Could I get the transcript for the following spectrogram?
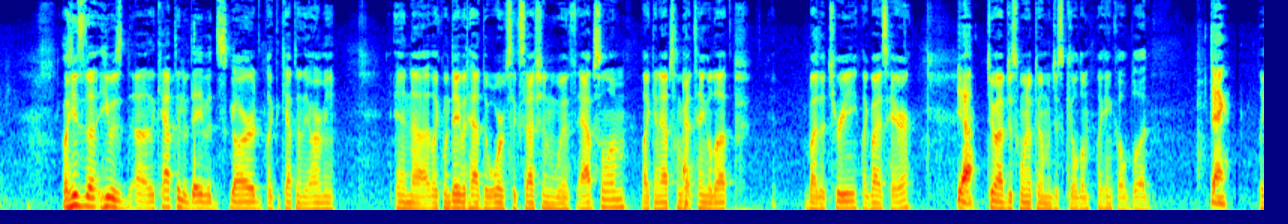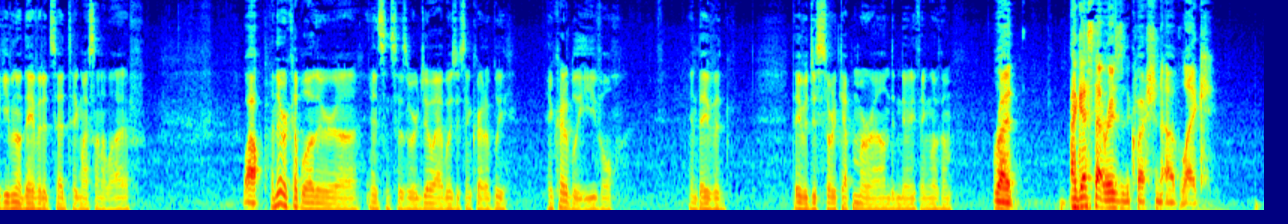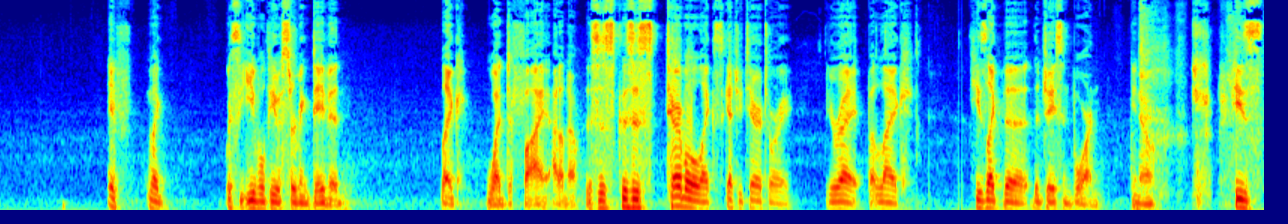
Well, he's the he was uh, the captain of David's guard, like the captain of the army, and uh, like when David had the war of succession with Absalom, like and Absalom got tangled up by the tree, like by his hair. Yeah. Joab just went up to him and just killed him, like in cold blood. Dang. Like even though David had said, "Take my son alive," Wow. and there were a couple other uh, instances where Joab was just incredibly, incredibly evil, and David, David just sort of kept him around, didn't do anything with him. Right. I guess that raises the question of like, if like, was the evil if he was serving David? Like, what define? I don't know. This is this is terrible, like sketchy territory. You're right, but like, he's like the the Jason Bourne. You know, he's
